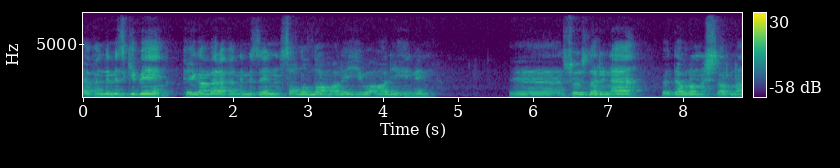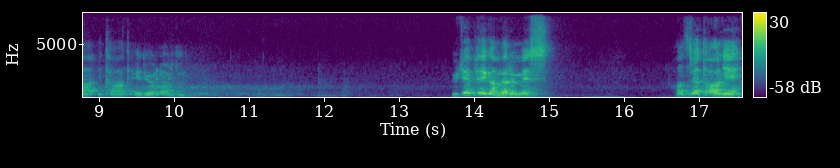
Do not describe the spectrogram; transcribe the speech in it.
Efendimiz gibi Peygamber Efendimizin sallallahu aleyhi ve aleyhinin e, sözlerine ve davranışlarına itaat ediyorlardı. Yüce Peygamberimiz Hazreti Ali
